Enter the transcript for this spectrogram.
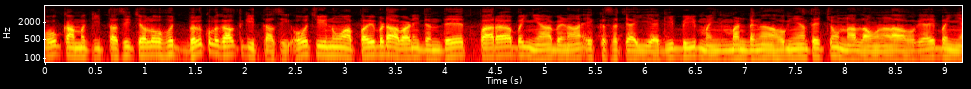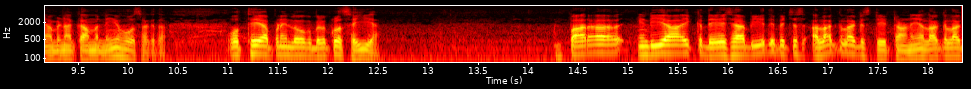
ਉਹ ਕੰਮ ਕੀਤਾ ਸੀ, ਚਲੋ ਉਹ ਬਿਲਕੁਲ ਗਲਤ ਕੀਤਾ ਸੀ। ਉਹ ਚੀਜ਼ ਨੂੰ ਆਪਾਂ ਵੀ ਬੜਾਵਾ ਨਹੀਂ ਦਿੰਦੇ, ਪਰ ਭਈਆਂ ਬਿਨਾ ਇੱਕ ਸਚਾਈ ਹੈਗੀ ਵੀ ਮੰ- ਮੰਡੀਆਂ ਹੋ ਗਈਆਂ ਤੇ ਝੋਨਾ ਲਾਉਣ ਵਾਲਾ ਹੋ ਗਿਆ, ਇਹ ਭਈਆਂ ਬਿਨਾ ਕੰਮ ਨਹੀਂ ਹੋ ਸਕਦਾ। ਉੱਥੇ ਆਪਣੇ ਲੋਕ ਬਿਲਕੁਲ ਸਹੀ ਆ। ਪਰ ਇੰਡੀਆ ਇੱਕ ਦੇਸ਼ ਆ ਵੀ ਇਹਦੇ ਵਿੱਚ ਅਲੱਗ-ਅਲੱਗ ਸਟੇਟਾਂ ਨੇ, ਅਲੱਗ-ਅਲੱਗ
